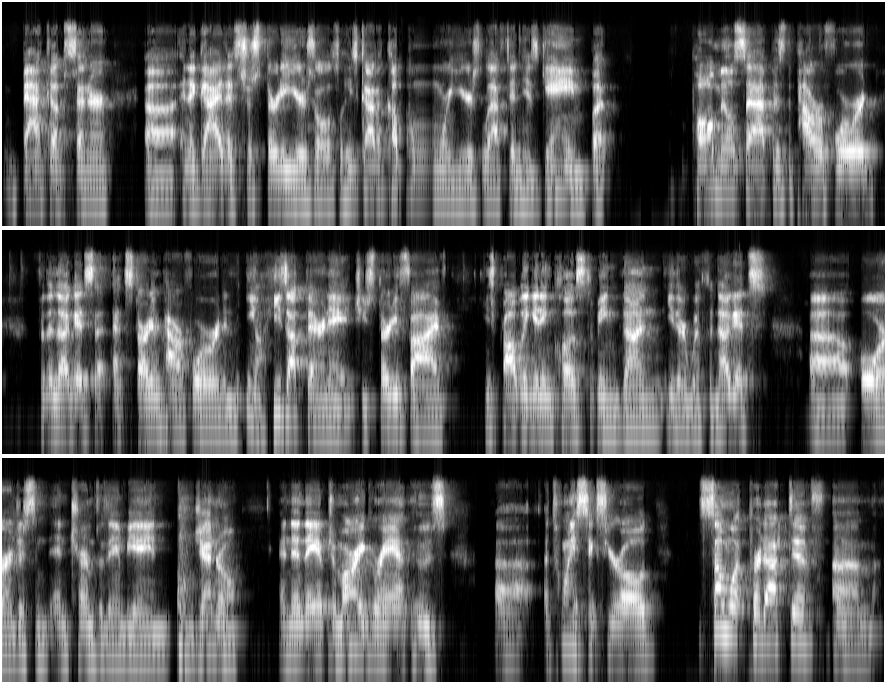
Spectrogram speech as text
backup center uh, and a guy that's just 30 years old. So he's got a couple more years left in his game. But Paul Millsap is the power forward for the Nuggets at, at starting power forward, and you know he's up there in age. He's 35. He's probably getting close to being done either with the Nuggets uh, or just in, in, terms of the NBA in, in, general. And then they have Jerami Grant, who's uh, a 26 year old, somewhat productive. Um,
